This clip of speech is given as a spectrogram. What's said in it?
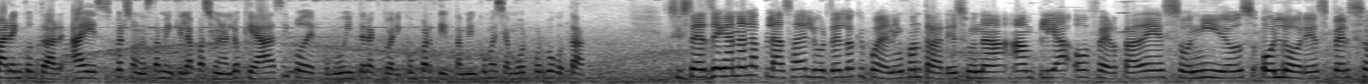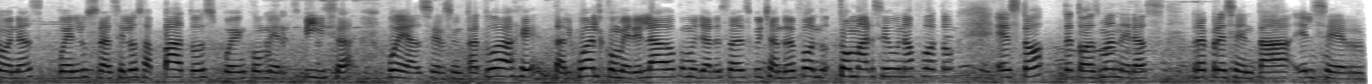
para encontrar a esas personas también que le apasionan lo que hace y poder como interactuar y compartir también como ese amor por Bogotá. Si ustedes llegan a la Plaza de Lourdes, lo que pueden encontrar es una amplia oferta de sonidos, olores, personas. Pueden lustrarse los zapatos, pueden comer pizza, pueden hacerse un tatuaje, tal cual, comer helado, como ya lo están escuchando de fondo, tomarse una foto. Esto, de todas maneras, representa el ser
